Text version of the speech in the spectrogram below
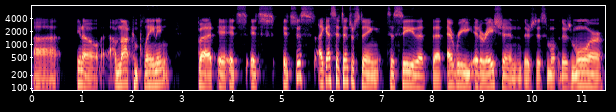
Uh, you know, I'm not complaining, but it's it's it's just I guess it's interesting to see that that every iteration there's just more there's more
